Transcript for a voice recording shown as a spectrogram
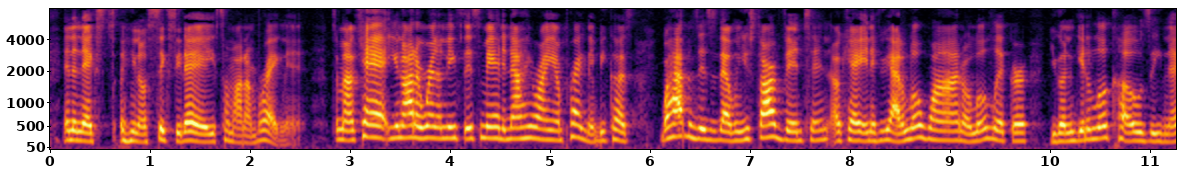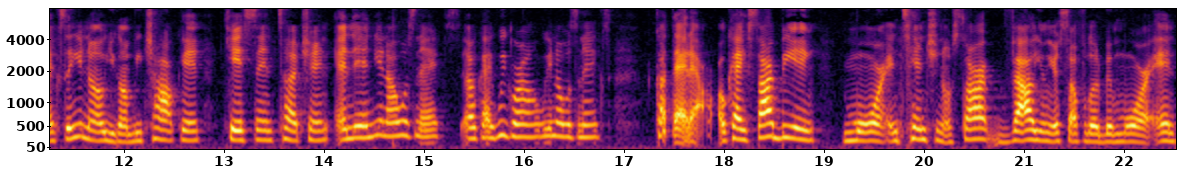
in the next you know 60 days talking about i'm pregnant so my cat you know i done ran underneath this man and now here i am pregnant because what happens is, is that when you start venting, okay, and if you had a little wine or a little liquor, you're gonna get a little cozy. Next thing you know, you're gonna be chalking, kissing, touching, and then you know what's next. Okay, we grown, we know what's next. Cut that out. Okay, start being more intentional. Start valuing yourself a little bit more, and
